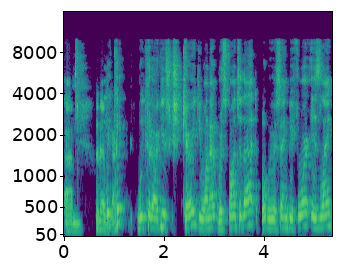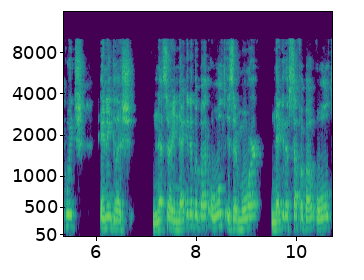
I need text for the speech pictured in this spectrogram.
Um, so there we We go. could we could argue. Ceri, do you want to respond to that? What we were saying before is language in English necessarily negative about old? Is there more negative stuff about old,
